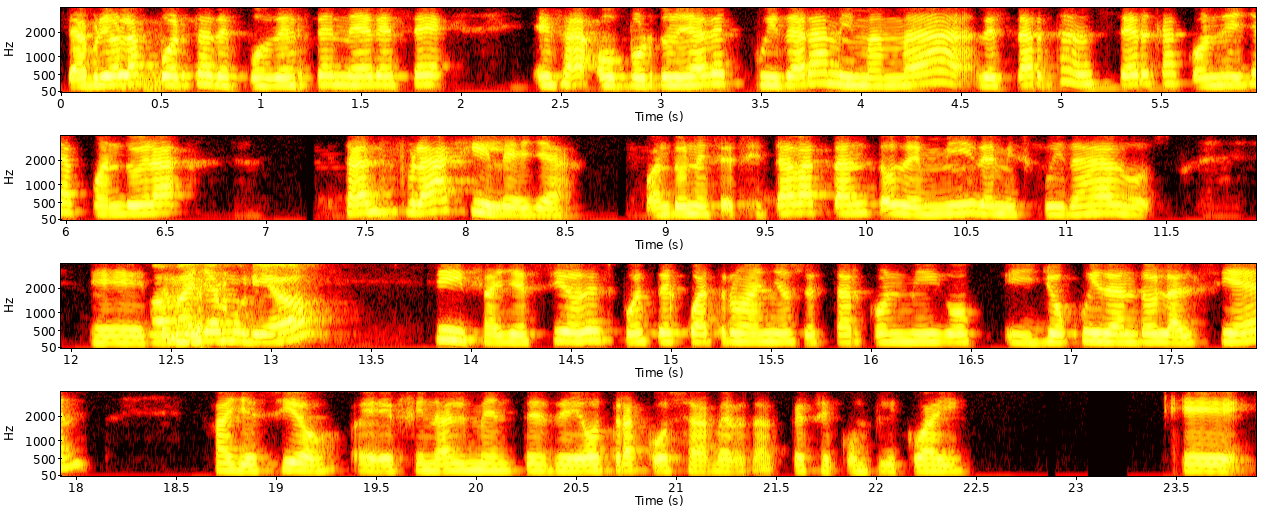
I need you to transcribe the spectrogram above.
Se abrió la puerta de poder tener ese, esa oportunidad de cuidar a mi mamá, de estar tan cerca con ella cuando era tan frágil ella, cuando necesitaba tanto de mí, de mis cuidados. Eh, ¿Mamá ya murió? Sí, falleció después de cuatro años de estar conmigo y yo cuidándola al 100, falleció eh, finalmente de otra cosa, ¿verdad? Que se complicó ahí. Eh,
